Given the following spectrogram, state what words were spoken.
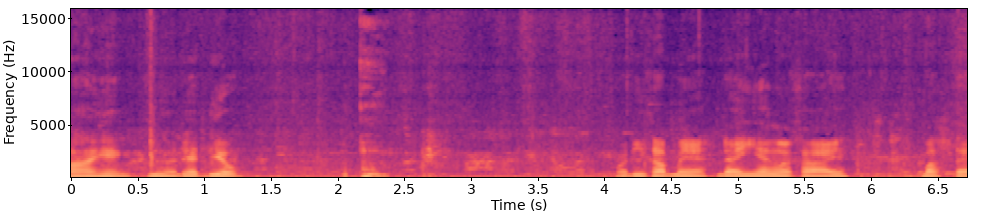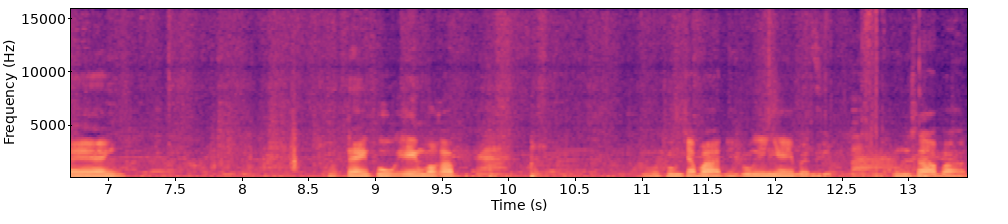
ปลาแห้งเนื้อแดดเดียวสวัสดีครับแม่ ได้อิหยังมาขายบักแตงบักแตงปลูกเองบ่ครับจ้าโอ้ถุงจะบาทนี่ถุงยังไงแบบนี้สิบบาทถุงซาบาท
